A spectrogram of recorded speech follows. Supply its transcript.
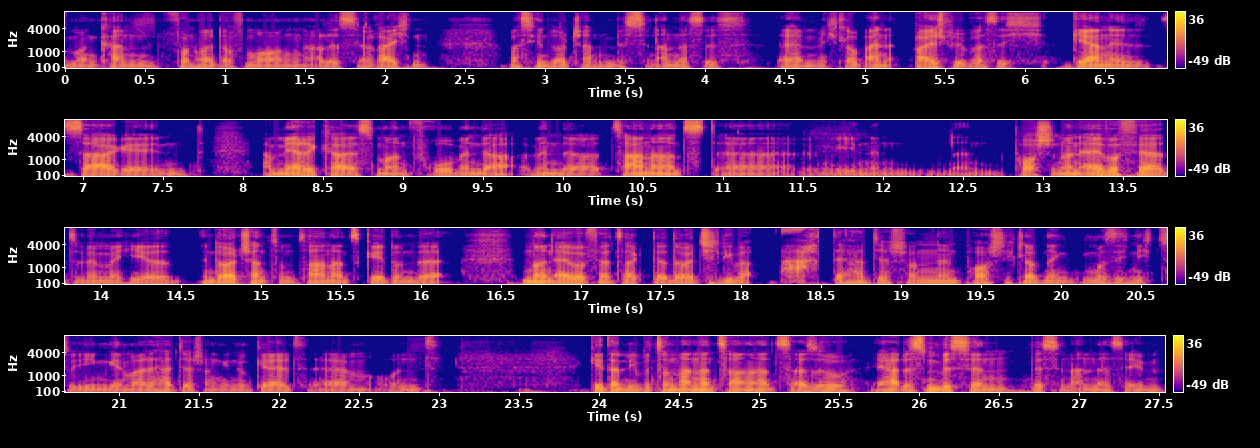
man kann von heute auf morgen alles erreichen, was hier in Deutschland ein bisschen anders ist. Ähm, ich glaube, ein Beispiel, was ich gerne sage, in Amerika ist man froh, wenn der, wenn der Zahnarzt äh, irgendwie einen, einen Porsche 911 fährt. Wenn man hier in Deutschland zum Zahnarzt geht und der 911 fährt, sagt der Deutsche lieber, ach, der hat ja schon einen Porsche. Ich glaube, dann muss ich nicht zu ihm gehen, weil er hat ja schon genug Geld. Ähm, und geht dann lieber zum anderen Zahnarzt. Also ja, das ist ein bisschen, bisschen anders eben.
